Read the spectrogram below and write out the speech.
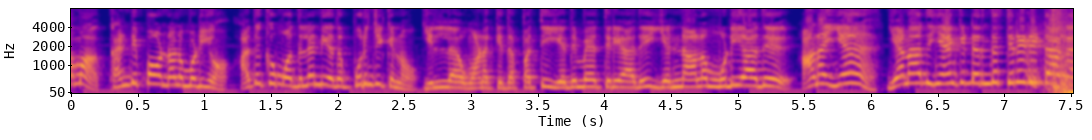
ஆமா கண்டிப்பா உன்னால முடியும். அதுக்கு முதல்ல நீ அதை புரிஞ்சுக்கணும். இல்ல உனக்கு இத பத்தி எதுவுமே தெரியாது. என்னால முடியாது. ஆனா ஏன்? ஏன்னா அது என்கிட்ட இருந்து திருடிட்டாங்க.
